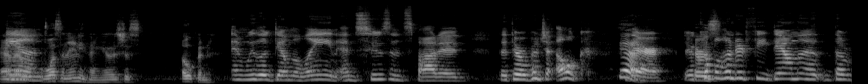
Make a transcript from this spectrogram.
And, And- there wasn't anything. It was just open. and we looked down the lane and Susan spotted that there were a bunch of elk Yeah. there. There were a was- couple hundred feet down the the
